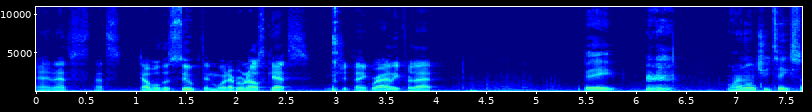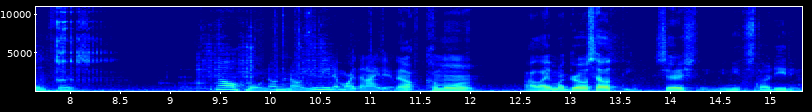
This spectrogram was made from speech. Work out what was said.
And that's that's double the soup than what everyone else gets. You should thank Riley for that. Babe, why don't you take some first? No, no, no, no. You need it more than I do. Now, come on. I like my girls healthy. Seriously, you need to start eating.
